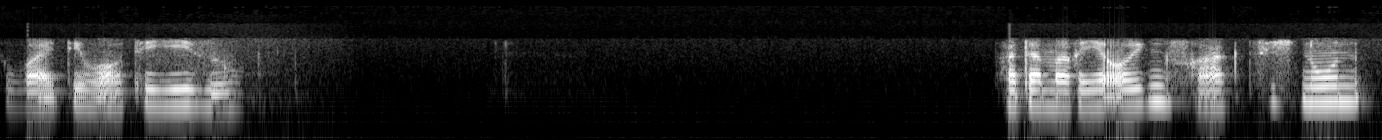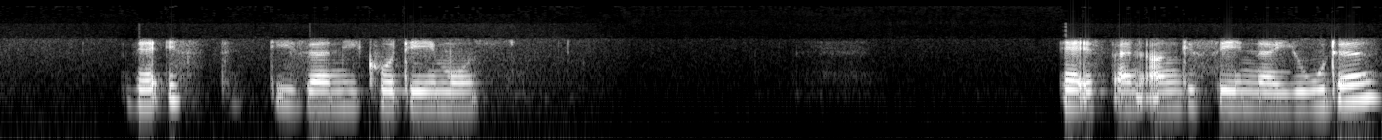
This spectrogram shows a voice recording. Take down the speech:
Soweit die Worte Jesu. Pater Maria Eugen fragt sich nun, wer ist dieser Nikodemus? Er ist ein angesehener Jude,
